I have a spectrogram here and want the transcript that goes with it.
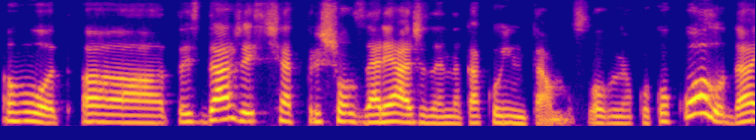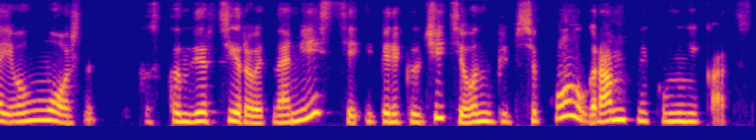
Вот, а, то есть даже если человек пришел заряженный на какую-нибудь там условную Кока-Колу, да, его можно конвертировать на месте и переключить его на пепси-колу грамотной коммуникации.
